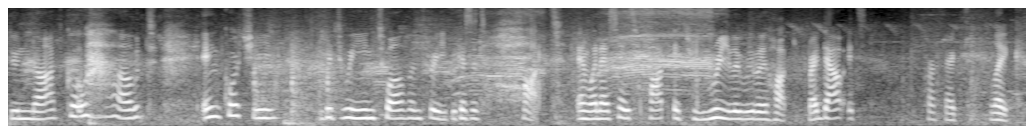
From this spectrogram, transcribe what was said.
do not go out in Kochi between 12 and 3 because it's hot. And when I say it's hot, it's really, really hot. Right now, it's perfect. Like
